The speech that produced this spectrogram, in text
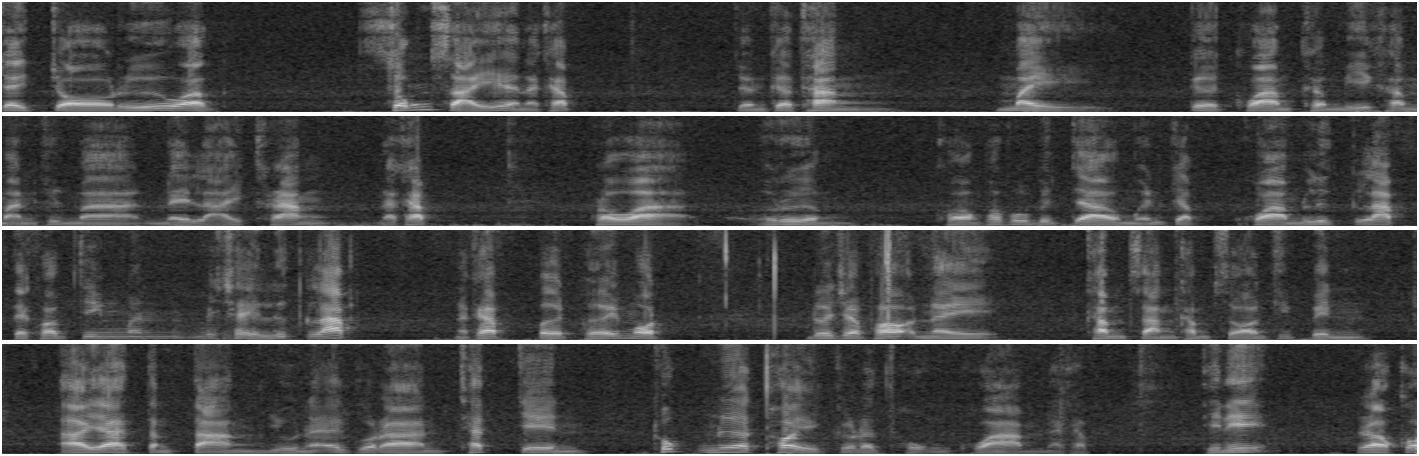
ใจจ่อหรือว่าสงสัยนะครับ จนกระทั่งไม่เกิดความขมีขมันขึ้นมาในหลายครั้งนะครับ เพราะว่าเรื่องของพระผู้เป็นเจ้าเหมือนกับความลึกลับ แต่ความจริงมันไม่ใช่ลึกลับนะครับ เปิดเผยหมด โดยเฉพาะในคำสั่งคำสอนที่เป็น อายะต่างๆ อยู่ในอัลกุรอานชัดเจนทุกเนื้อถ้อยกระทงความนะครับ ทีนี้เราก็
